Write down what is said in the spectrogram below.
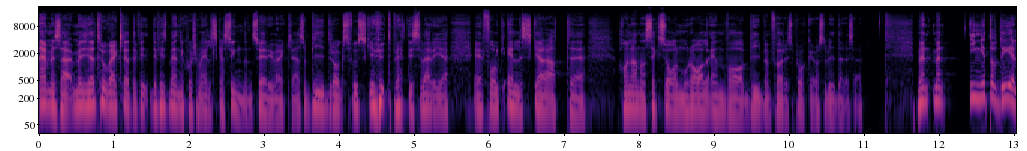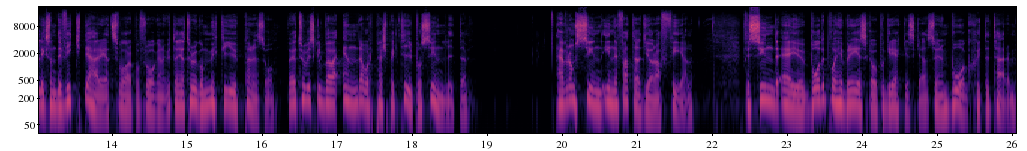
Nej, men, så här, men jag tror verkligen att det, det finns människor som älskar synden. Så är det ju verkligen. Alltså, bidragsfusk är utbrett i Sverige. Eh, folk älskar att eh, ha en annan sexualmoral än vad Bibeln förespråkar och så vidare. Så här. Men, men inget av det är liksom det viktiga här i att svara på frågan, utan jag tror det går mycket djupare än så. Och jag tror vi skulle behöva ändra vårt perspektiv på synd lite. Även om synd innefattar att göra fel. För synd är ju, både på hebreiska och på grekiska, så är det en bågskytteterm.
